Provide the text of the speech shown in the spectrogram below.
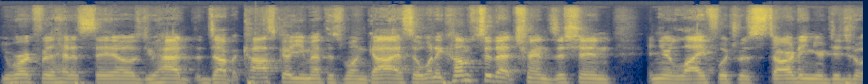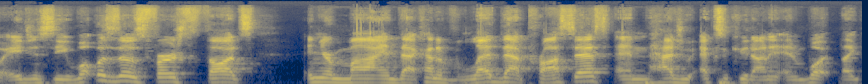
you work for the head of sales, you had a job at Costco, you met this one guy. So when it comes to that transition in your life, which was starting your digital agency, what was those first thoughts in your mind that kind of led that process and had you execute on it? And what like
